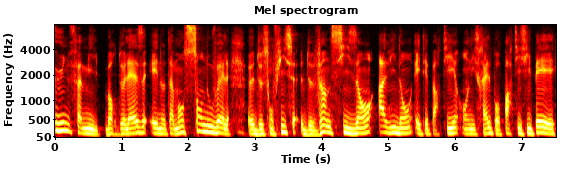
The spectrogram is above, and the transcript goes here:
Une famille bordelaise et notamment sans nouvelles euh, de son fils de 26 ans. Avidan était parti en Israël pour participer et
